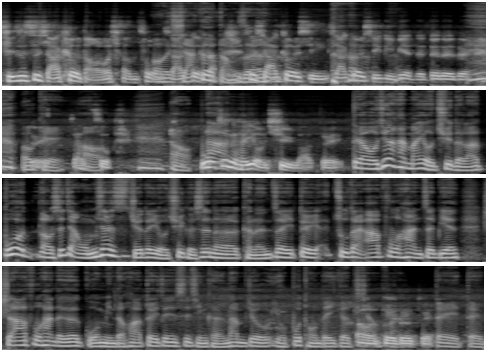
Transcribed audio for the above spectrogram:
其实是侠客岛，我讲错了，侠客岛是侠客行 侠客行里面的，对对对，OK，讲错。好，不过这个很有趣吧？对对啊，我觉得还蛮有趣的啦。不过老实讲，我们现在是觉得有趣，可是呢，可能这对住在阿富汗这边是阿富汗的一个国民的话，对这件事情，可能他们就有不同的一个想法。哦，对对对，对对，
